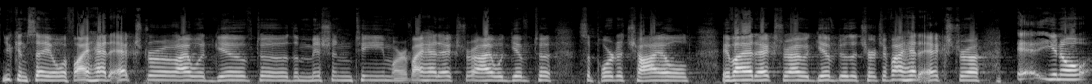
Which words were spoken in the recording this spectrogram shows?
You can say, oh, if I had extra, I would give to the mission team, or if I had extra, I would give to support a child. If I had extra, I would give to the church. If I had extra, eh, you know,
